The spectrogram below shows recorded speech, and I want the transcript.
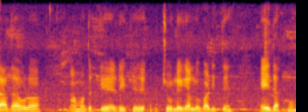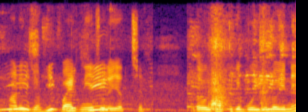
দাদা ওরা আমাদেরকে রেখে চলে গেল বাড়িতে। এই দেখো আরেকজন কি ব্যাগ নিয়ে চলে যাচ্ছে। তো ওই ঘর থেকে বইগুলো এনে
